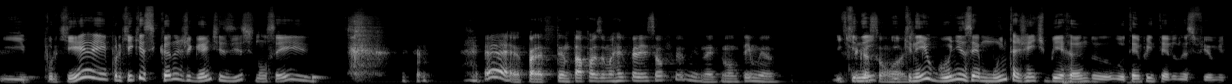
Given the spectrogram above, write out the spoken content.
e por quê e por que que esse cano gigante existe não sei É, para tentar fazer uma referência ao filme, né? Não tem mesmo. E que, nem, e que nem o Goonies é muita gente berrando o tempo inteiro nesse filme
